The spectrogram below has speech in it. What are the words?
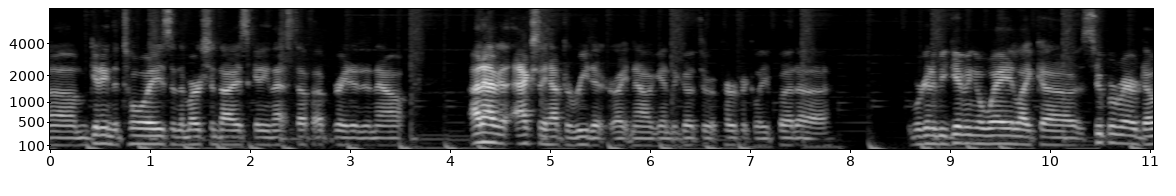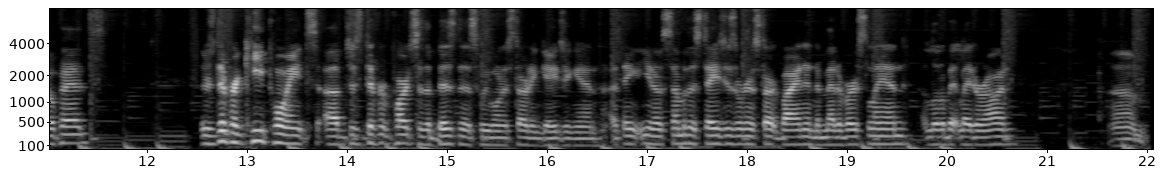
um, getting the toys and the merchandise getting that stuff upgraded and out i'd have to actually have to read it right now again to go through it perfectly but uh, we're going to be giving away like uh, super rare dope heads there's different key points of just different parts of the business we want to start engaging in i think you know some of the stages we're going to start buying into metaverse land a little bit later on um,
